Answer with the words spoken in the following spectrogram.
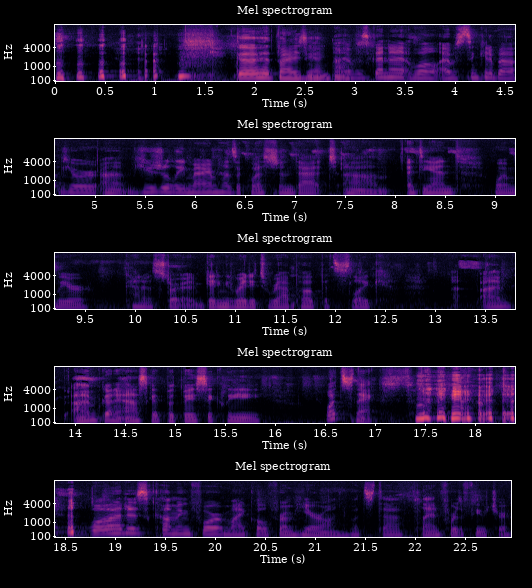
Go ahead, Marcia. I was gonna. Well, I was thinking about your. Um, usually, Miriam has a question that um, at the end when we're kind of start getting ready to wrap up, it's like I'm I'm gonna ask it, but basically, what's next? what is coming for Michael from here on? What's the plan for the future?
